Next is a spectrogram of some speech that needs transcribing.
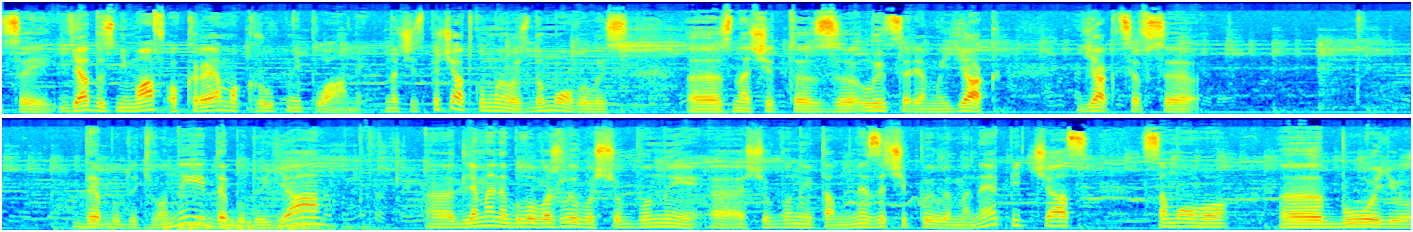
цей. Я дознімав окремо крупні плани. Значить, спочатку ми ось домовились е, значить, з лицарями, як, як це все, де будуть вони, де буду я. Е, Для мене було важливо, щоб вони, е, щоб вони там не зачепили мене під час самого бою,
